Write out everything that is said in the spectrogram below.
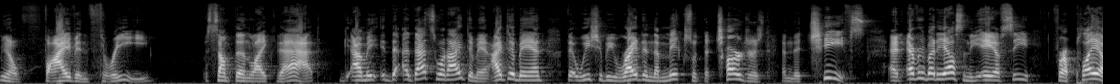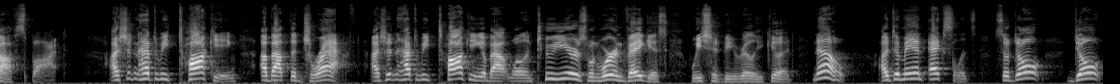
you know, 5 and 3, something like that. I mean, th- that's what I demand. I demand that we should be right in the mix with the Chargers and the Chiefs and everybody else in the AFC for a playoff spot. I shouldn't have to be talking about the draft. I shouldn't have to be talking about, well, in two years when we're in Vegas, we should be really good. No, I demand excellence. So don't don't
